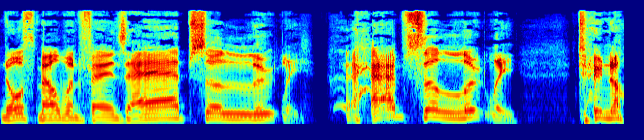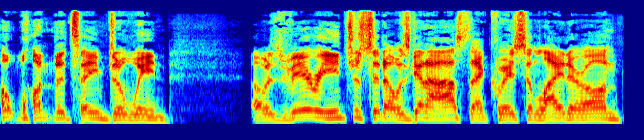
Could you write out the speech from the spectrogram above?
North Melbourne fans absolutely, absolutely do not want the team to win. I was very interested. I was going to ask that question later on.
